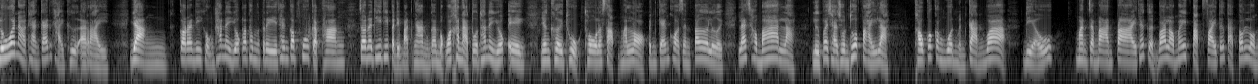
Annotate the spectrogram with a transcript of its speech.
รู้ว่าแนวทางแก้ไขคืออะไร อย่างกรณีของท่านนายกรัฐมนตรี ท่านก็พูดกับทางเจ้าหน้าที่ที่ปฏิบัติงานเหมือนกันบอกว่าขนาดตัวท่านนายกเอง ยังเคยถูกโทรศัพท์มาหลอกเป็นแก๊งคอร์เซนเตอร์เลย และชาวบ้านล่ะ หรือประชาชนทั่วไปล่ะเขาก็กังวลเหมือนกันว่า เดี๋ยว มันจะบานปลาย ถ้าเกิดว่าเราไม่ตัดไฟตั้งแต่ต้นลม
